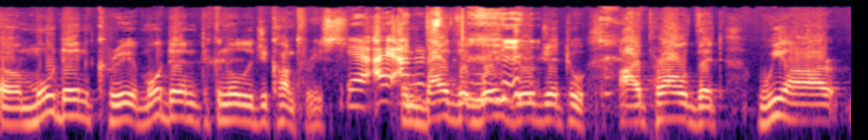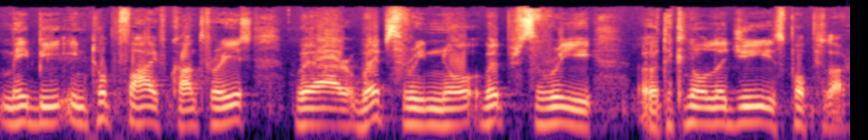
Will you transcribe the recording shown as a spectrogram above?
Uh, modern crea- modern technology countries. Yeah, I And by the way, Georgia too, I'm proud that we are maybe in top five countries where Web3 no, Web3 uh, technology is popular.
